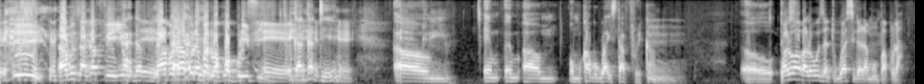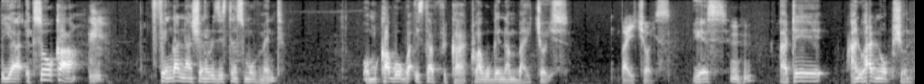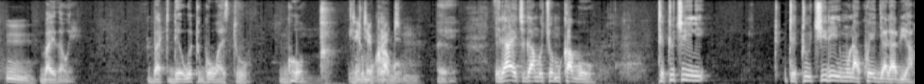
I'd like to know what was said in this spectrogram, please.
abuuza agaffeeyo nabonabonakuba bakuwa briefing. Kakati omukago gwa east africa. Waliwo abalowooza nti gwasigala mu mpapula. Ya ekisooka ffe nga national resistance movement omukago gwa east africa twagugendamu by choice by choice yes mm -hmm. ate and we had no option mm. by the way but the way to go was to go mm. into mukago mm. eh, era ekigambo ky'omukago tetuki tetukirimu nakwejalabya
